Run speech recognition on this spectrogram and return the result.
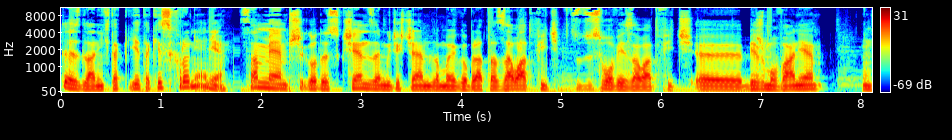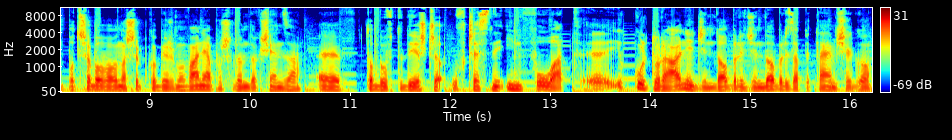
to jest dla nich takie, takie schronienie. Sam miałem przygodę z księdzem, gdzie chciałem dla mojego brata załatwić, w cudzysłowie załatwić yy, bierzmowanie, potrzebował na szybko bierzmowania, poszedłem do księdza. E, to był wtedy jeszcze ówczesny infułat. E, kulturalnie, dzień dobry, dzień dobry, zapytałem się go,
